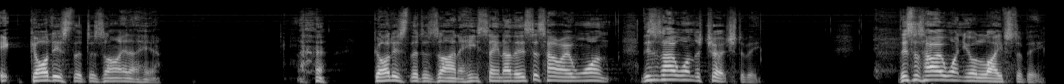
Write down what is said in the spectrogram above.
it, God is the designer here. God is the designer. He's saying, now this is how I want, this is how I want the church to be. This is how I want your lives to be.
